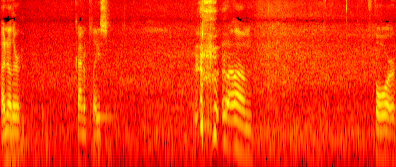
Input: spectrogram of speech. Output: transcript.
another kind of place. um, for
